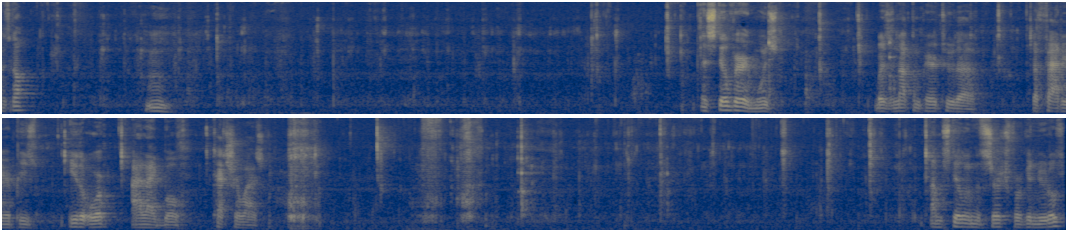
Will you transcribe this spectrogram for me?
Let's go. Mm. It's still very moist, but it's not compared to the the fattier piece. Either or, I like both texture wise. I'm still in the search for good noodles.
